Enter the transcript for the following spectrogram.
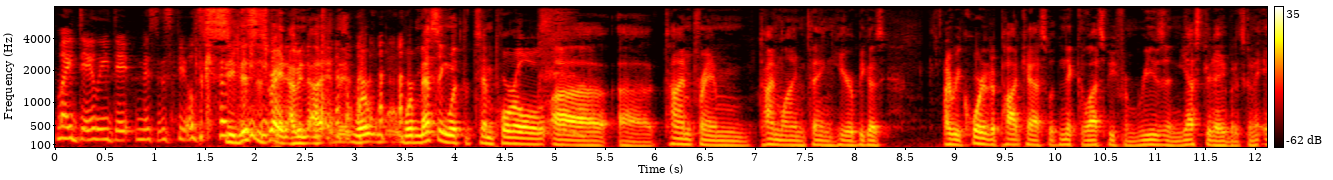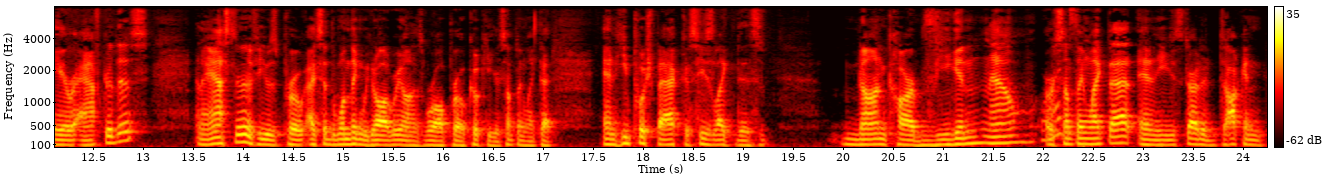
my daily da- Mrs. Fields cookie. See, this is great. I mean, I, we're we're messing with the temporal uh, uh, time frame timeline thing here because I recorded a podcast with Nick Gillespie from Reason yesterday, but it's going to air after this. And I asked him if he was pro. I said the one thing we could all agree on is we're all pro cookie or something like that. And he pushed back because he's like this non-carb vegan now or something like that. And he started talking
